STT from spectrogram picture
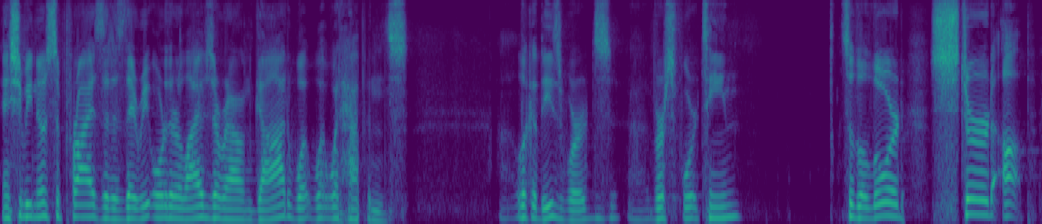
And it should be no surprise that as they reorder their lives around God, what, what, what happens? Uh, look at these words, uh, verse 14. So the Lord stirred up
